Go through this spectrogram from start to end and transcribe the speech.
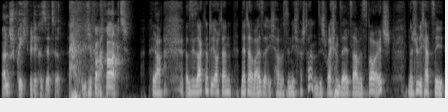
anspricht mit der Kassette. Und nicht einfach fragt. Ja, sie sagt natürlich auch dann netterweise, ich habe sie nicht verstanden. Sie sprechen seltsames Deutsch. Natürlich hat sie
